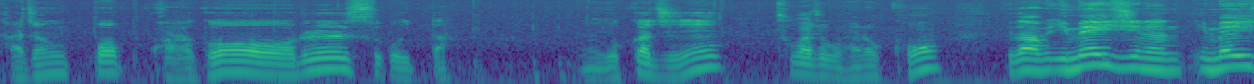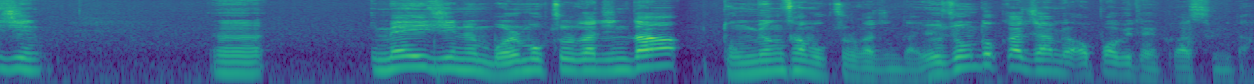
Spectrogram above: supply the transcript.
가정법 과거를 쓰고 있다. 어, 요까지 추가적으로 해놓고. 그 다음에 이메이지는 이메이지 어, 이메이지는 뭘 목적을 가진다? 동명사 목적을 가진다. 요 정도까지 하면 어법이 될 것 같습니다.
